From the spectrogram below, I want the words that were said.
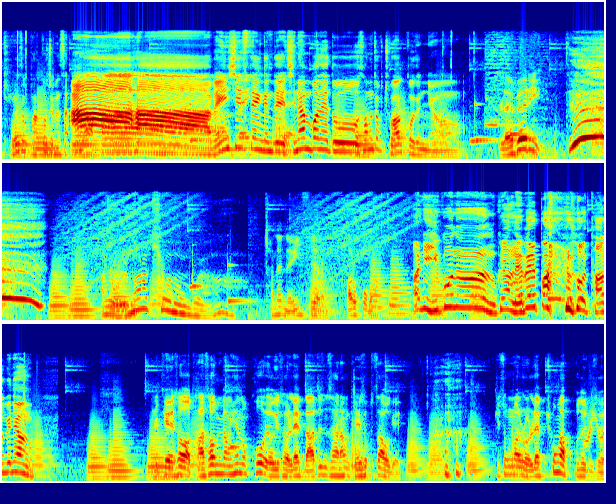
계속 바꿔주면서 아하 메인 시스템 근데 지난번에도 성적 좋았거든요. 레벨이. 아니 얼마나 키워놓은 거야? 자넨 에이스야. 바로 뽑아. 아니 이거는 그냥 레벨 빨로 다 그냥 이렇게 해서 다섯 명 해놓고 여기서 렙 낮은 사람 계속 싸우게. 귀속말로 렙 총합 보내주세요.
